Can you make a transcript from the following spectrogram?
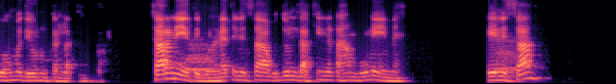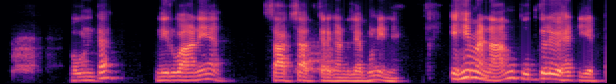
බොහොම දියුණු කරලා තිබ්බා. චරණය තිබුණ නැති නිසා බුදුන් දකින්නට හම්බුනේ නැහැ. ඒ නිසා ඔවුන්ට නිර්වාණය සාක්ෂාත් කරගන්න ලැබුණේ නැහැ. එහෙමනම් පුද්ගලයෝ හැටියට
